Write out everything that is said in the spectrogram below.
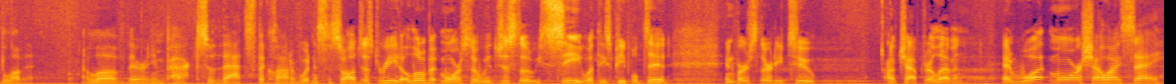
Love it. I love their impact. So that's the cloud of witnesses. So I'll just read a little bit more so we just so we see what these people did. In verse 32 of chapter 11, and what more shall I say?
